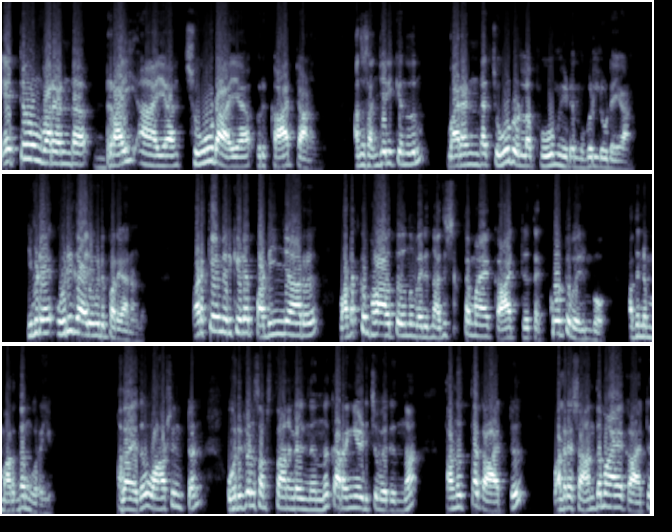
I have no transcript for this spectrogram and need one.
ഏറ്റവും വരണ്ട ഡ്രൈ ആയ ചൂടായ ഒരു കാറ്റാണത്. അത് സഞ്ചരിക്കുന്നതും വരണ്ട ചൂടുള്ള ഭൂമിയുടെ മുകളിലൂടെയാണ്. ഇവിടെ ഒരു കാര്യം കൂടി പറയാനുണ്ട്. വടക്കേ അമേരിക്കയുടെ പടിഞ്ഞാറ് വടക്ക് ഭാഗത്ത് നിന്ന് വരുന്ന അതിശക്തമായ കാറ്റ് തെക്കോട്ട് വരുമ്പോൾ അതിന്റെ മർദ്ദം കുറയും. അതായത് വാഷിങ്ടൺ ഒരുകൾ സംസ്ഥാനങ്ങളിൽ നിന്ന് കറങ്ങിയടിച്ചു വരുന്ന തണുത്ത കാറ്റ് വളരെ ശാന്തമായ കാറ്റ്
